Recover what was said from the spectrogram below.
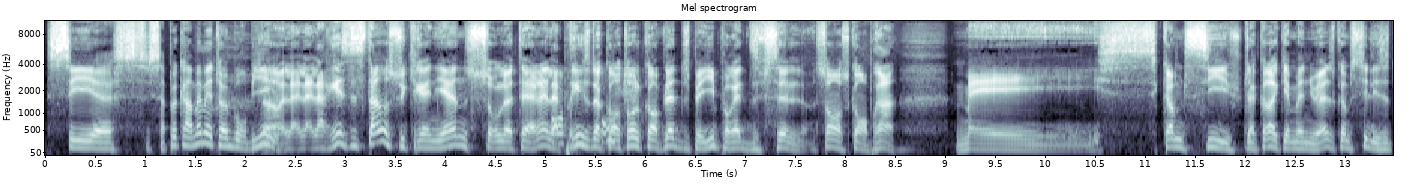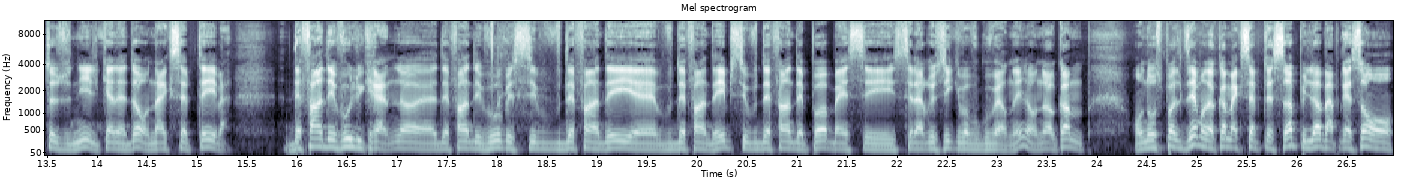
c'est, euh, c'est- ça peut quand même être un bourbier. Non, la, la- la résistance ukrainienne sur le terrain, la prise de contrôle complète du pays pourrait être difficile. là. Ça, on se comprend. Mais c'est comme si, je suis d'accord avec Emmanuel, c'est comme si les États-Unis et le Canada, on a accepté ben, défendez-vous l'Ukraine, là, euh, défendez-vous, puis si vous vous défendez, euh, vous défendez, puis si vous défendez pas, ben c'est, c'est la Russie qui va vous gouverner. On a comme, on n'ose pas le dire, mais on a comme accepté ça, puis là, ben, après ça, on,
